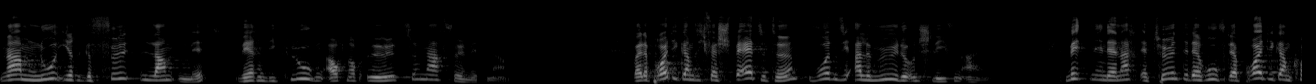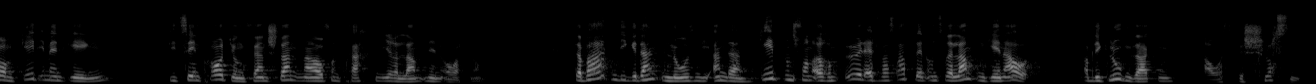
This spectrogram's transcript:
nahmen nur ihre gefüllten Lampen mit, während die Klugen auch noch Öl zum Nachfüllen mitnahmen. Weil der Bräutigam sich verspätete, wurden sie alle müde und schliefen ein. Mitten in der Nacht ertönte der Ruf, der Bräutigam kommt, geht ihm entgegen. Die zehn Brautjungfern standen auf und brachten ihre Lampen in Ordnung. Da baten die Gedankenlosen die anderen, gebt uns von eurem Öl etwas ab, denn unsere Lampen gehen aus. Aber die Klugen sagten, ausgeschlossen,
